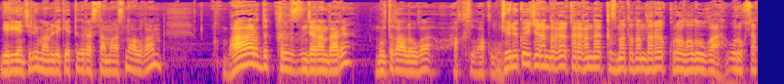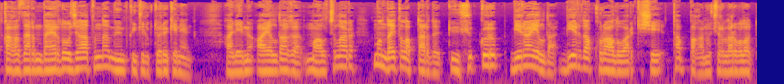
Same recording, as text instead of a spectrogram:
мергенчилик мамлекеттик ырастамасын алган баардык кыргыздын жарандары мылтык алууга жөнөкөй жарандарга караганда кызмат адамдары курал алууга уруксат кагаздарын даярдоо жаатында мүмкүнчүлүктөр экенин. Ал эми айылдагы малчылар мындай талаптарды түйшүк көрүп бир айылда бир да куралы бар киши таппаган учурлар болот.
